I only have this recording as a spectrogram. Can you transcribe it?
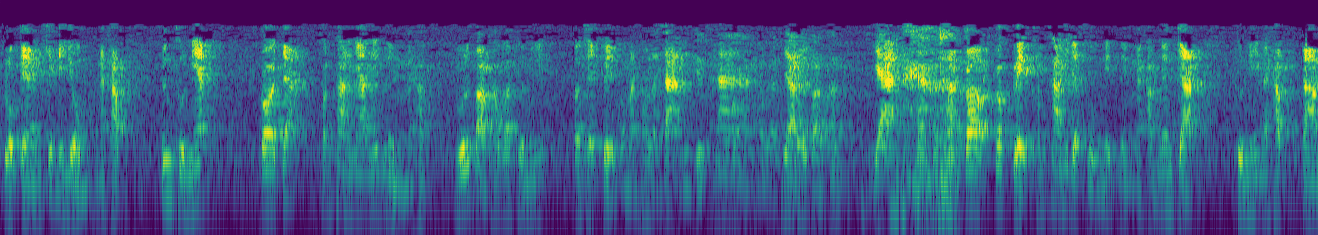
โปรแกรมเกียรตินิยมนะครับ ซึ่งทุนเนี้ย ก็จะค่อนข้างยากนิดหนึ่งนะครับ รู้หรือเปล่าครับว่าทุนนี้ต้องใช้เกรดประมาณเท่าไหร่3.5ครับอจรยากหรือเปล่าครับยากก็ก็เกรดค่อนข้างที่จะสูงนิดนึงนะครับ เนื่องจากทุนนี้นะครับตาม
